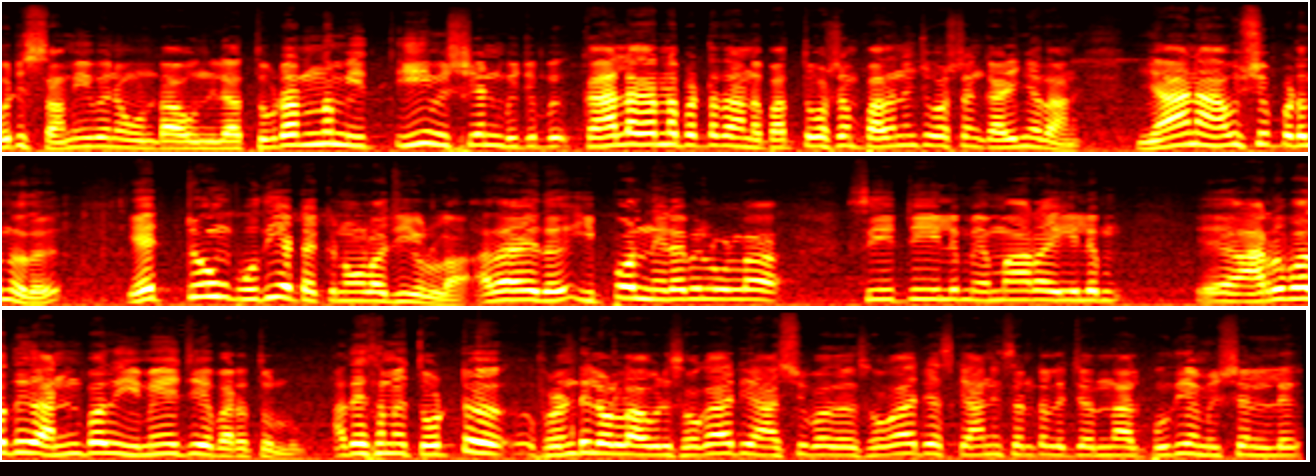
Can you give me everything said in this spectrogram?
ഒരു സമീപനം ഉണ്ടാവുന്നില്ല. തുടർന്നും ഈ- മിഷൻ കാലഹരണപ്പെട്ടതാണ്. പത്ത് വർഷം പതിനഞ്ച് വർഷം കഴിഞ്ഞതാണ്. ഞാൻ ആവശ്യപ്പെടുന്നത് ഏറ്റവും പുതിയ ടെക്നോളജിയുള്ള അതായത് ഇപ്പോൾ നിലവിലുള്ള സി ടിയിലും എം ആർ ഐയിലും അറുപത് അൻപത് ഇമേജേ വരത്തുള്ളൂ. അതേസമയം തൊട്ട് ഫ്രണ്ടിലുള്ള ഒരു സ്വകാര്യ ആശുപത്രി സ്വകാര്യ സ്കാനിങ് സെന്ററിൽ ചെന്നാൽ പുതിയ മിഷനിൽ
